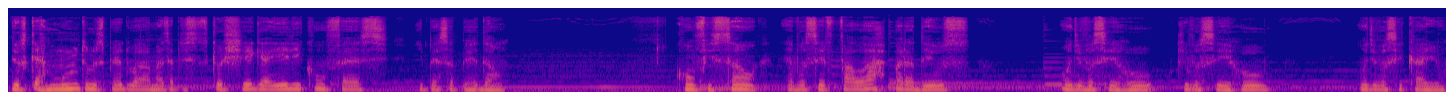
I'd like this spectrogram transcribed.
Deus quer muito nos perdoar, mas é preciso que eu chegue a Ele e confesse e peça perdão. Confissão é você falar para Deus onde você errou, o que você errou, onde você caiu.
